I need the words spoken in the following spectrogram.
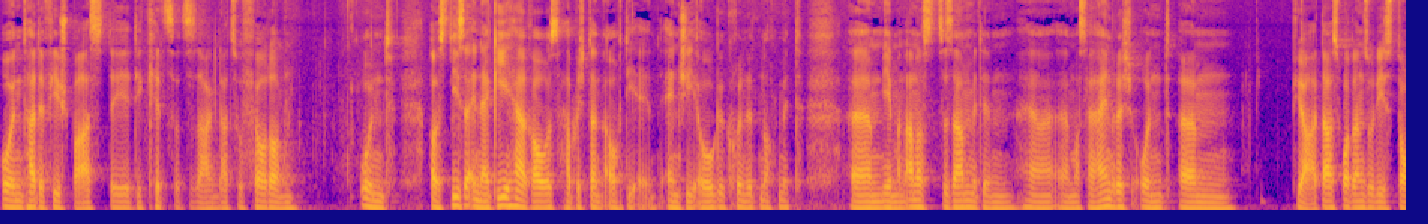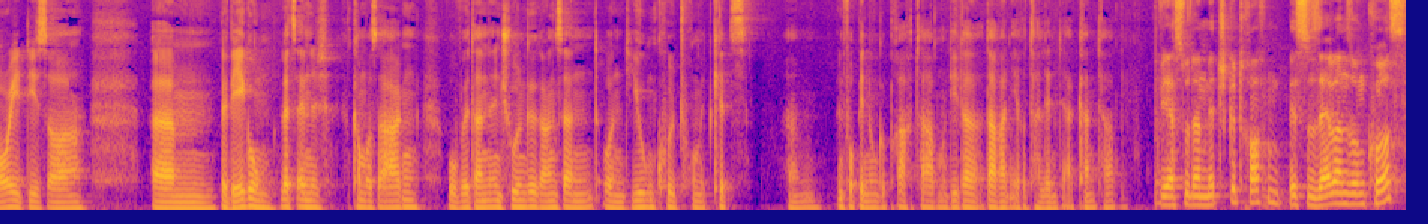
und hatte viel Spaß, die, die Kids sozusagen da zu fördern. Und aus dieser Energie heraus habe ich dann auch die NGO gegründet, noch mit ähm, jemand anders zusammen, mit dem Herr äh, Marcel Heinrich. Und ähm, ja, das war dann so die Story dieser ähm, Bewegung letztendlich, kann man sagen, wo wir dann in Schulen gegangen sind und Jugendkultur mit Kids ähm, in Verbindung gebracht haben und die da, daran ihre Talente erkannt haben. Wie hast du dann Mitch getroffen? Bist du selber in so einem Kurs?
